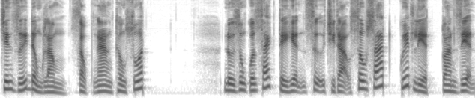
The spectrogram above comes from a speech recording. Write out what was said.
trên dưới đồng lòng, dọc ngang thông suốt. Nội dung cuốn sách thể hiện sự chỉ đạo sâu sát, quyết liệt, toàn diện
